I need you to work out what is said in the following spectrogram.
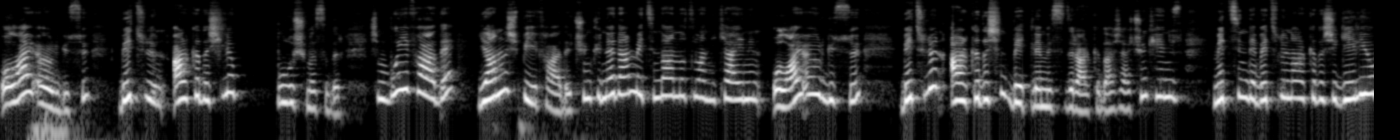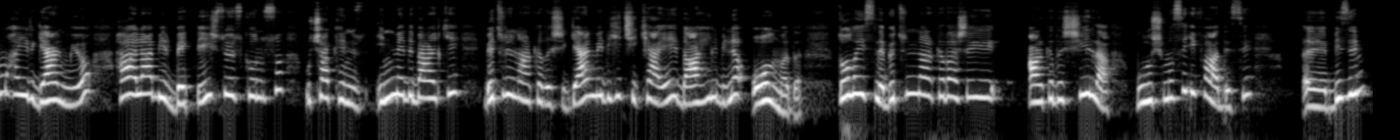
olay örgüsü Betül'ün arkadaşıyla buluşmasıdır. Şimdi bu ifade yanlış bir ifade. Çünkü neden metinde anlatılan hikayenin olay örgüsü Betül'ün arkadaşın beklemesidir arkadaşlar. Çünkü henüz metinde Betül'ün arkadaşı geliyor mu? Hayır gelmiyor. Hala bir bekleyiş söz konusu. Uçak henüz inmedi belki. Betül'ün arkadaşı gelmedi. Hiç hikayeye dahil bile olmadı. Dolayısıyla Betül'ün arkadaşları arkadaşıyla buluşması ifadesi e, bizim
